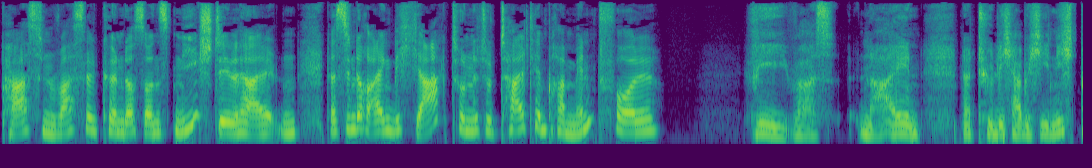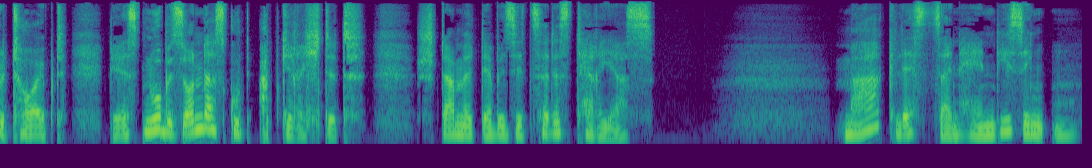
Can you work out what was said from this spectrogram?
Parson Russell können doch sonst nie stillhalten. Das sind doch eigentlich Jagdhunde total temperamentvoll. Wie, was? Nein, natürlich habe ich ihn nicht betäubt. Der ist nur besonders gut abgerichtet, stammelt der Besitzer des Terriers. Mark lässt sein Handy sinken.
